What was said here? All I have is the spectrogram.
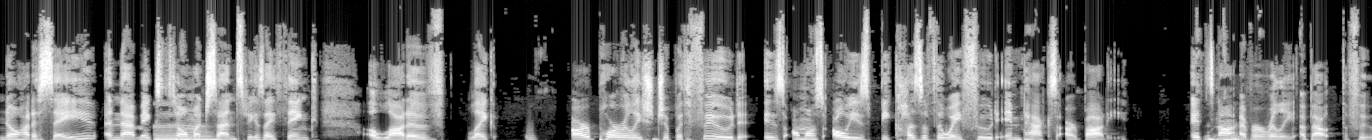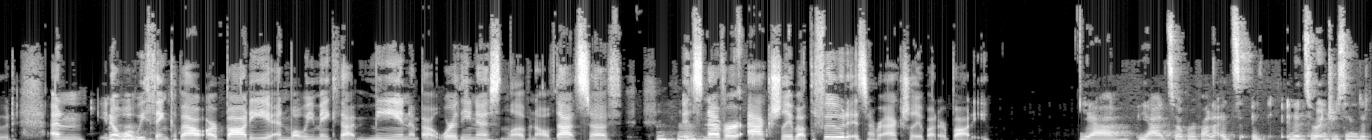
know how to say and that makes so much mm. sense because i think a lot of like our poor relationship with food is almost always because of the way food impacts our body. It's mm-hmm. not ever really about the food. And, you know, mm-hmm. what we think about our body and what we make that mean about worthiness and love and all of that stuff, mm-hmm. it's never actually about the food. It's never actually about our body. Yeah. Yeah. It's so profound. It's, it, and it's so interesting to,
